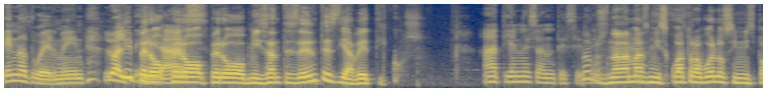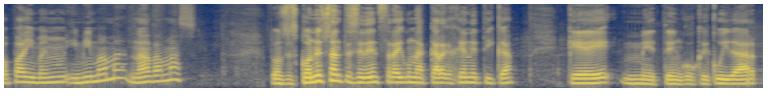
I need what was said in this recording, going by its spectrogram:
eh, no duermen, lo Sí, alteras. pero, pero, pero mis antecedentes diabéticos. Ah, tienes antecedentes. No, pues nada más mis cuatro abuelos y mis papás y, mi- y mi mamá, nada más. Entonces, con esos antecedentes traigo una carga genética que me tengo que cuidar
